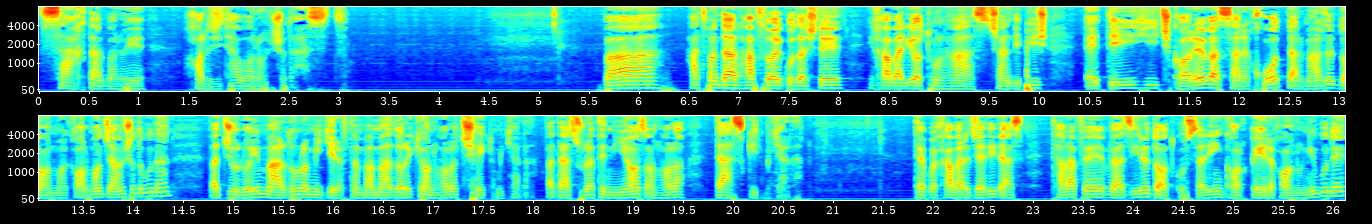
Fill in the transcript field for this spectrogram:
سخت در برای خارجی تباران شده است. و حتما در هفته های گذشته این خبر یادتون هست. چندی پیش ادهی هیچ کاره و سر خود در مرز دانمارک آلمان جمع شده بودند. و جلوی مردم را می گرفتن و مدارک آنها را چک می کردن و در صورت نیاز آنها را دستگیر می کردن. طبق خبر جدید از طرف وزیر دادگستری این کار غیر قانونی بوده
